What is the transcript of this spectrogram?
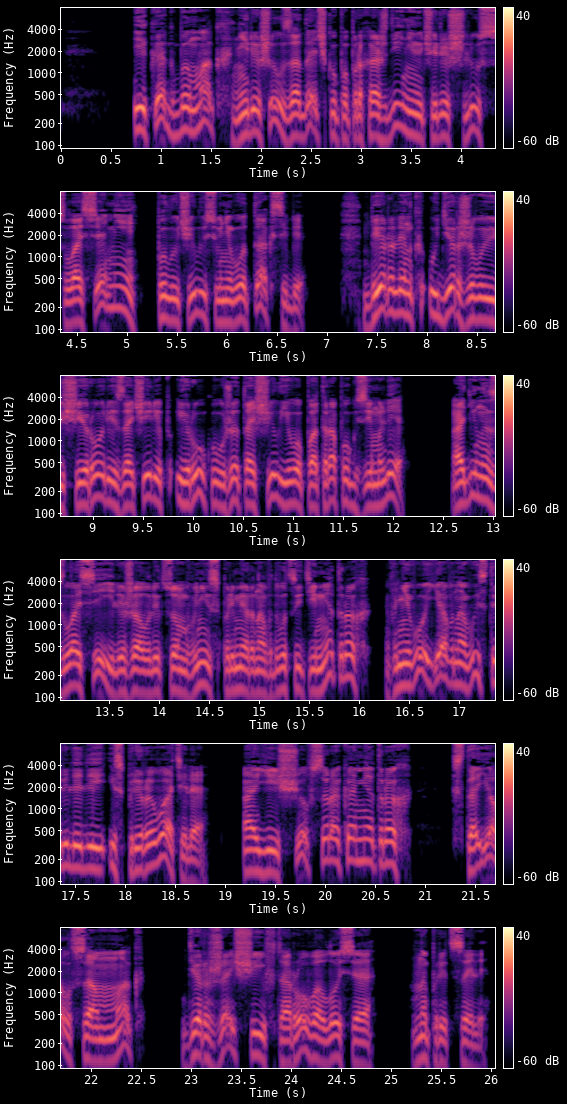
И как бы маг не решил задачку по прохождению через шлюз с лосями, получилось у него так себе. Берлинг, удерживающий Рори за череп и руку, уже тащил его по трапу к земле. Один из лосей лежал лицом вниз примерно в 20 метрах, в него явно выстрелили из прерывателя, а еще в 40 метрах стоял сам маг, держащий второго лося на прицеле.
